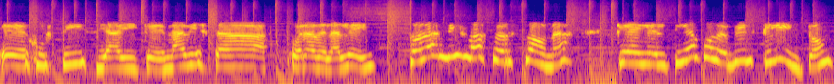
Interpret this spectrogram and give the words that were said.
eh, justicia y que nadie está fuera de la ley, son las mismas personas que en el tiempo de Bill Clinton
